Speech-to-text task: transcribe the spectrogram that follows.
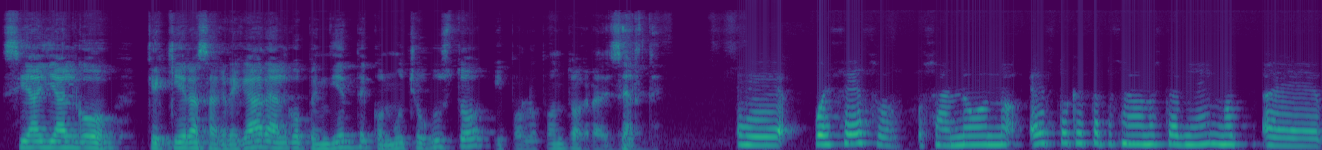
Si hay algo que quieras agregar, algo pendiente, con mucho gusto y por lo pronto agradecerte. Eh, pues eso, o sea, no, no, esto que está pasando no está bien. No, eh,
